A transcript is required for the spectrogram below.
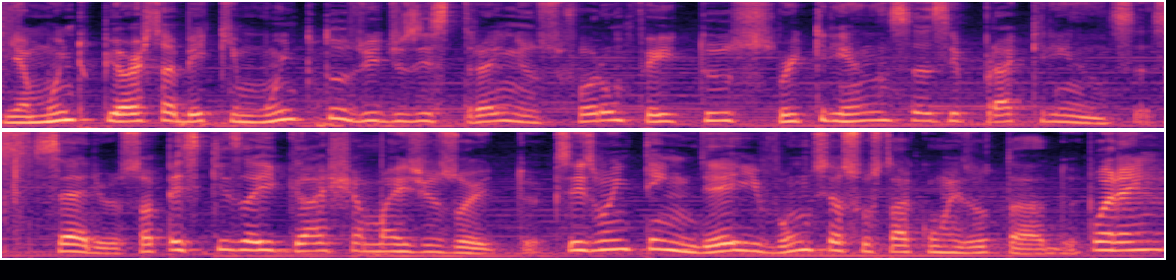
e é muito pior saber que muitos dos vídeos estranhos foram feitos por crianças e para crianças. Sério, só pesquisa aí Gacha mais 18, que vocês vão entender e vão se assustar com o resultado. Porém,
